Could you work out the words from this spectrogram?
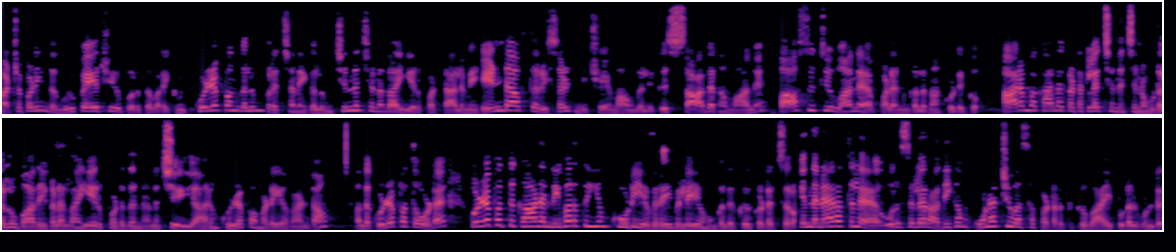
மற்றபடி இந்த குரு பெயர்ச்சியை பொறுத்த வரைக்கும் குழப்பங்களும் பிரச்சனைகளும் சின்ன சின்னதா ஏற்பட்டாலுமே எண்ட் ஆஃப் த ரிசல்ட் நிச்சயமா உங்களுக்கு சாதகமான பாசிட்டிவான பலன்களை தான் கொடுக்கும். ஆரம்ப காலகட்டத்தில் சின்ன சின்ன உடல் உபாதைகள் எல்லாம் ஏற்படுதுன்னு நினைச்சு யாரும் குழப்பமடைய வேண்டாம். அந்த குழப்பத்தோட குழப்பத்துக்கான நிவர்த்தியும் கூடிய விரைவிலேயே உங்களுக்கு கிடைச்சிரும். இந்த நேரத்துல ஒரு சிலர் அதிகம் உணர்ச்சி வசப்படுறதுக்கு வாய்ப்புகள் உண்டு.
